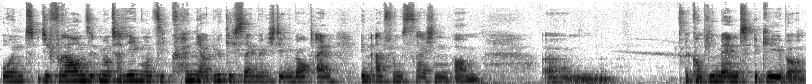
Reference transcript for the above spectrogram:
und die Frauen sind mir unterlegen und sie können ja glücklich sein, wenn ich denen überhaupt ein, in Anführungszeichen, ähm, ähm, Kompliment gebe.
